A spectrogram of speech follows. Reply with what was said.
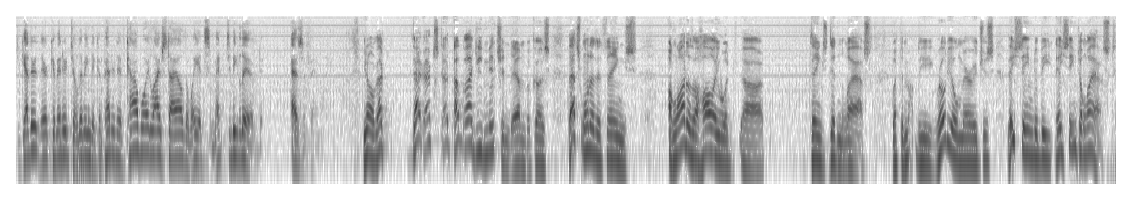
Together, they're committed to living the competitive cowboy lifestyle the way it's meant to be lived as a family. You know that that that's that, I'm glad you mentioned them because that's one of the things. A lot of the Hollywood uh, things didn't last, but the the rodeo marriages they seem to be they seem to last.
